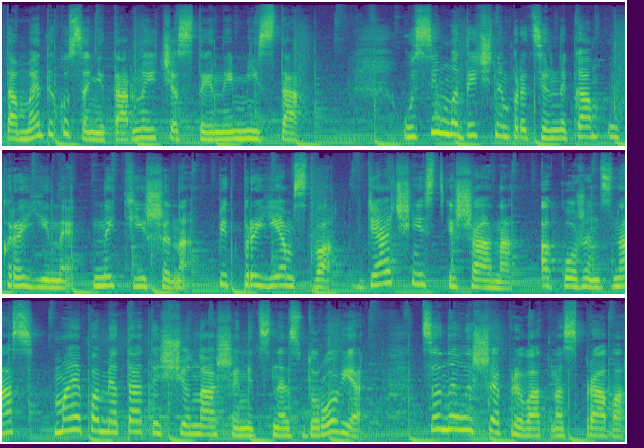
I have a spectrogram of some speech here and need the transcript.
та медико-санітарної частини міста. Усім медичним працівникам України Нетішина, підприємства, вдячність і шана. А кожен з нас має пам'ятати, що наше міцне здоров'я це не лише приватна справа,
